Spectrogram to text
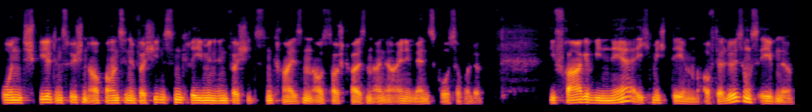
und spielt inzwischen auch bei uns in den verschiedensten Gremien, in den verschiedensten Kreisen, Austauschkreisen eine, eine immens große Rolle. Die Frage, wie näher ich mich dem auf der Lösungsebene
